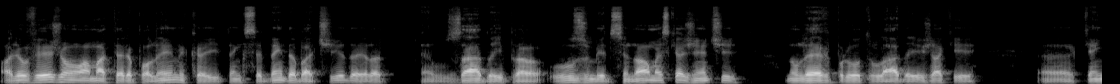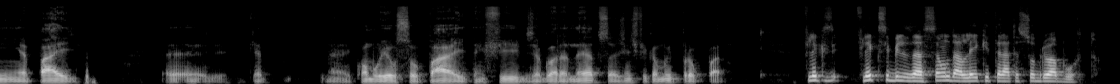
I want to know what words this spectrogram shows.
Olha, eu vejo uma matéria polêmica e tem que ser bem debatida, ela é usada aí para uso medicinal, mas que a gente não leve por outro lado aí, já que uh, quem é pai, é, que é, né, como eu sou pai, tem filhos agora netos, a gente fica muito preocupado. Flexibilização da lei que trata sobre o aborto.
